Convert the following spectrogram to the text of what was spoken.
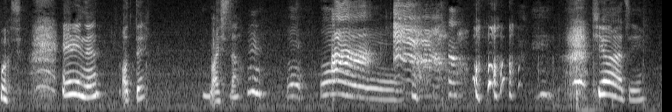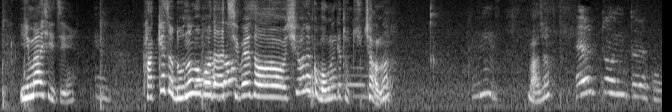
맛있어. 혜리는 어때? 맛있어? 아. 시원하지? 이 맛이지? 밖에서 노는 것보다 집에서 시원한 거 먹는 게 더 좋지 않아? 맞아? 손 들고.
